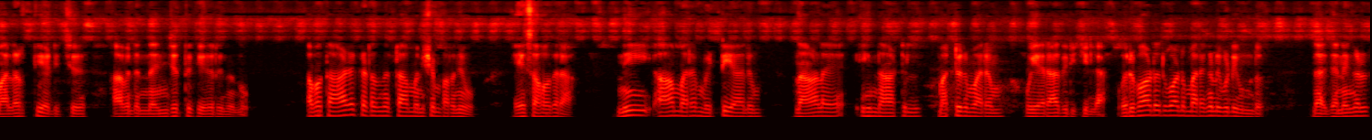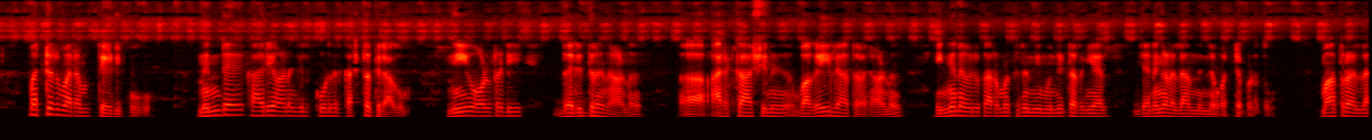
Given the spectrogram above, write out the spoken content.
മലർത്തിയടിച്ച് അവന്റെ നെഞ്ചത്ത് കയറി നിന്നു. അപ്പോൾ താഴെ കിടന്നിട്ട് ആ മനുഷ്യൻ പറഞ്ഞു ഏ സഹോദര നീ ആ മരം വെട്ടിയാലും നാളെ ഈ നാട്ടിൽ മറ്റൊരു മരം ഉയരാതിരിക്കില്ല. ഒരുപാട് ഒരുപാട് മരങ്ങൾ ഇവിടെ ഉണ്ട്. ജനങ്ങൾ മറ്റൊരു മരം തേടിപ്പോകും. നിന്റെ കാര്യമാണെങ്കിൽ കൂടുതൽ കഷ്ടത്തിലാകും. നീ ഓൾറെഡി ദരിദ്രനാണ് അരക്കാശിന് വകയില്ലാത്തവനാണ്. ഇങ്ങനെ ഒരു കർമ്മത്തിന് നീ മുന്നിട്ടിറങ്ങിയാൽ ജനങ്ങളെല്ലാം നിന്നെ ഒറ്റപ്പെടുത്തും. മാത്രമല്ല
